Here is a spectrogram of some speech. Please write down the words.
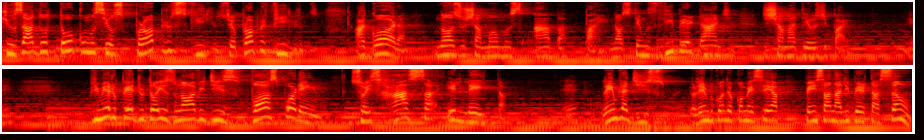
que os adotou como seus próprios filhos, seu próprio filho. Agora nós o chamamos Abba Pai. Nós temos liberdade de chamar Deus de Pai. É. 1 Pedro 2,9 diz: Vós, porém, sois raça eleita. É. Lembra disso? Eu lembro quando eu comecei a pensar na libertação,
